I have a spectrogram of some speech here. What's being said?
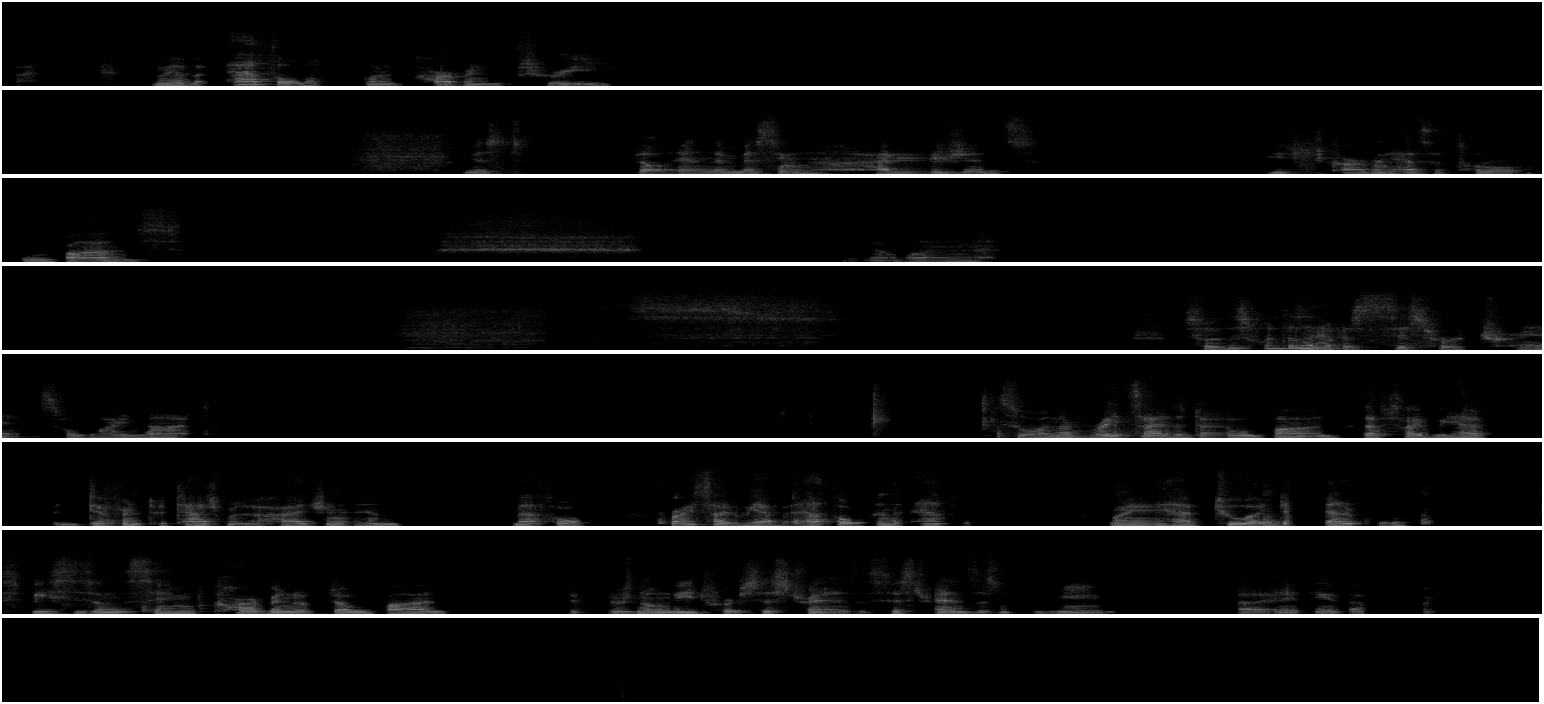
We have an ethyl on carbon three. Just fill in the missing hydrogens. Each carbon has a total of four bonds. That one. So this one doesn't have a cis or trans, so why not? So on the right side of the double bond, left side we have a different attachment of hydrogen and methyl. Right side we have ethyl and ethyl. When we have two identical species on the same carbon of double bond, there's no need for cis trans. A cis trans doesn't mean uh, anything at that point.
